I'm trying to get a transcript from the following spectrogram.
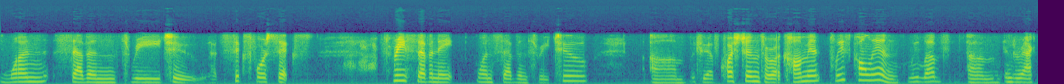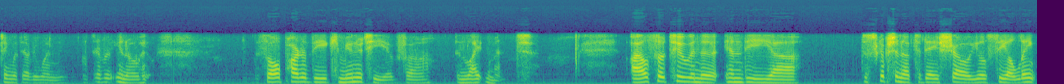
1732. That's 646 378 1732. Um, if you have questions or a comment, please call in. We love um, interacting with everyone. Every, you know, it's all part of the community of uh, enlightenment. I also too in the in the uh, description of today's show you'll see a link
